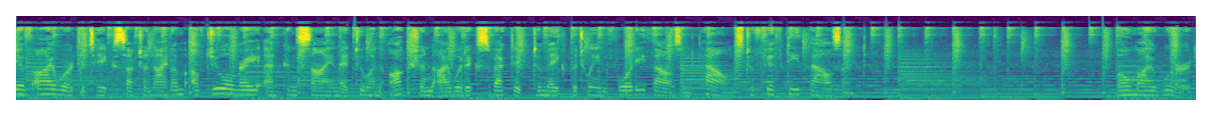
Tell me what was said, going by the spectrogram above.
If I were to take such an item of jewelry and consign it to an auction I would expect it to make between £40,000 to £50,000. Oh my word,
